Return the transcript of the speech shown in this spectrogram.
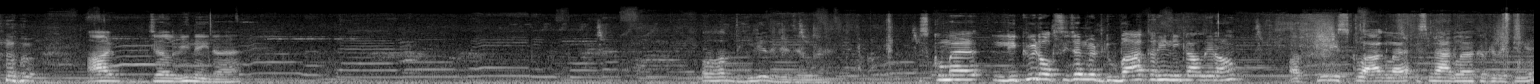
आग जल भी नहीं रहा है। बहुत धीरे धीरे जल रहा है। इसको मैं लिक्विड ऑक्सीजन में डुबा कर ही निकाल दे रहा हूँ। और फिर इसको आग लगा इसमें आग लगा करके देखेंगे।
